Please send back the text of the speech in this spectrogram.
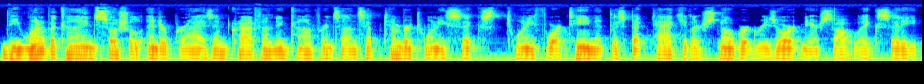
The One of a Kind Social Enterprise and Crowdfunding Conference on September 26, 2014, at the spectacular Snowbird Resort near Salt Lake City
